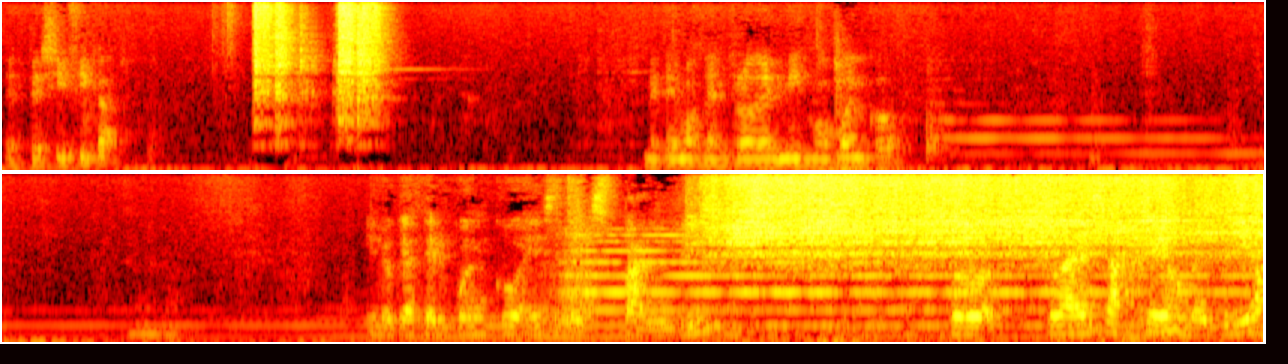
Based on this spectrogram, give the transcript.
específicas. Metemos dentro del mismo cuenco. Y lo que hace el cuenco es expandir todo- toda esa geometría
